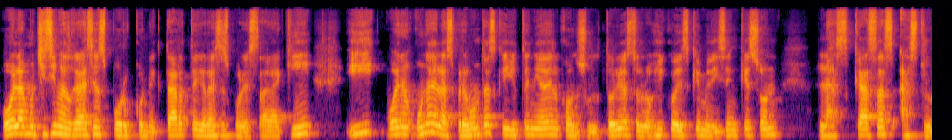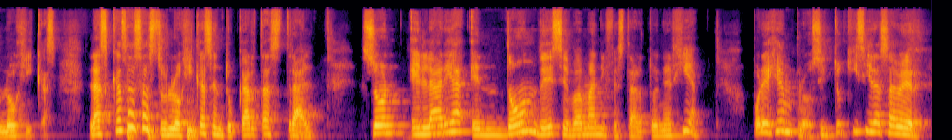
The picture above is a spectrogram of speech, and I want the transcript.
Hola, muchísimas gracias por conectarte, gracias por estar aquí. Y bueno, una de las preguntas que yo tenía del consultorio astrológico es que me dicen que son las casas astrológicas. Las casas astrológicas en tu carta astral son el área en donde se va a manifestar tu energía. Por ejemplo, si tú quisieras saber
